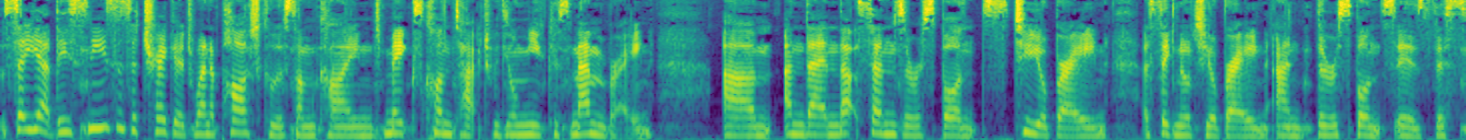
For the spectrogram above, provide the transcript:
so yeah, these sneezes are triggered when a particle of some kind makes contact with your mucous membrane. Um, and then that sends a response to your brain, a signal to your brain, and the response is this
